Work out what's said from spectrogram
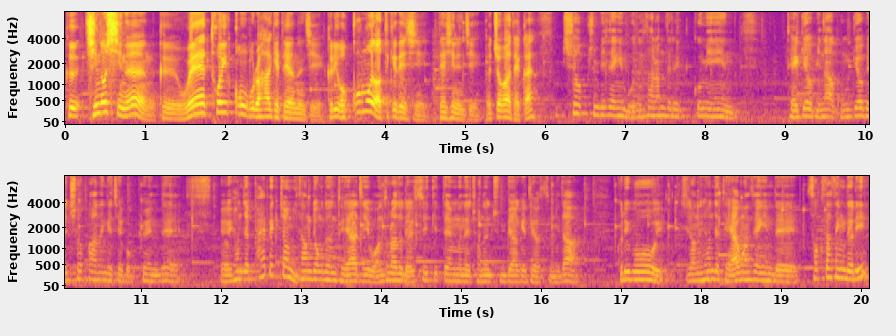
그 진호 씨는 그 왜 토익 공부를 하게 되었는지 그리고 꿈은 어떻게 되시 되시는지 여쭤봐도 될까요? 취업 준비생인 모든 사람들의 꿈인 대기업이나 공기업에 취업하는 게 제 목표인데 어, 현재 800점 이상 정도는 돼야지 원서라도 낼 수 있기 때문에 저는 준비하게 되었습니다. 그리고 저는 현재 대학원생인데 석사생들이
